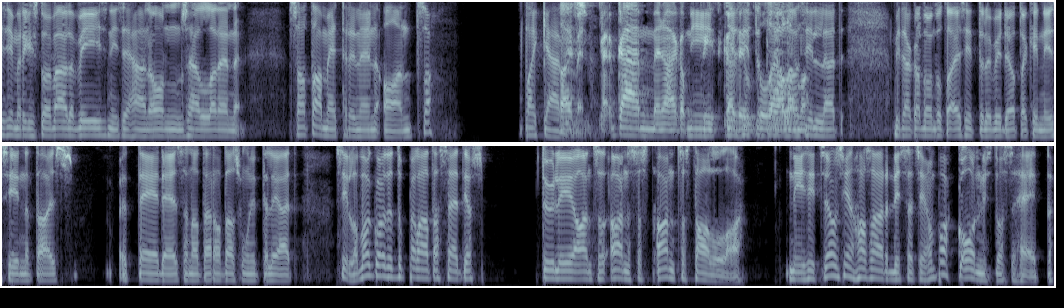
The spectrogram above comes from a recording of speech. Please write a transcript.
Esimerkiksi tuo väylä 5, niin sehän on sellainen satametrinen antsa, tai kämmen. Tai kämmen aika niin, pitkälti ja sitten tulee olemaan. sillä, että mitä katsoin tuota esittelyvideotakin, niin siinä taisi TD sanotaan ratasuunnittelija, että silloin vaan koitettu pelata se, että jos tyyli ansa, ansasta, ansasta allaa, niin sitten se on siinä hazardissa, että se on pakko onnistua se heitto.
